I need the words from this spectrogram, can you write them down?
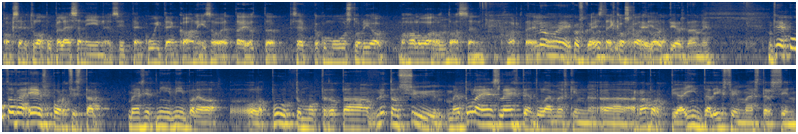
Onko se nyt loppupeleissä niin sitten kuitenkaan iso, että jotta se joku muu studio haluaa mm. ottaa sen harteille? No ei koskaan. Ei sitä ei koskaan ei tiedä. tietää. Niin. Mutta hei, puhutaan vähän e-sportsista. Me ei siitä niin, niin paljon olla puuttu, mutta tota, nyt on syy. Me tulee ensi lehteen tulee myöskin äh, raporttia Intel Extreme Mastersin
